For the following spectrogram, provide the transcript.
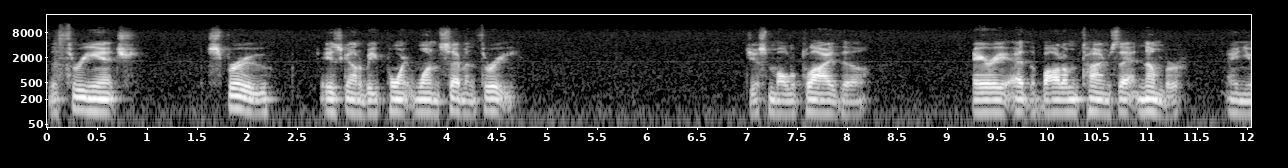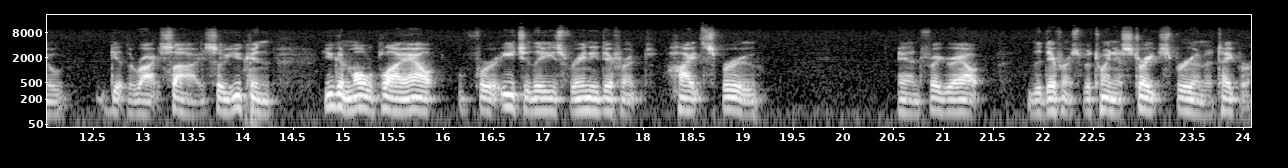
the three inch sprue is going to be 0.173. Just multiply the area at the bottom times that number and you'll get the right size. So you can you can multiply out for each of these for any different height sprue and figure out the difference between a straight sprue and a taper.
